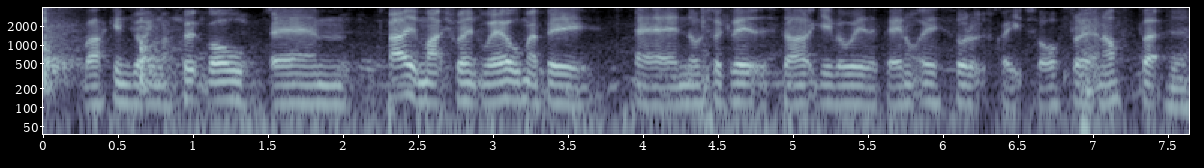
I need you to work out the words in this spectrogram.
Uh, back enjoying my football. Um, aye, the match went well. Maybe uh, not so great at the start, gave away the penalty. Thought it was quite soft, right enough. But yeah.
